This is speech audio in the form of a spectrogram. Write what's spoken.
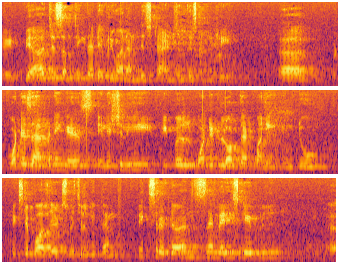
Right? Biyaj is something that everyone understands in this country. What is happening is initially people wanted to lock that money into fixed deposits which will give them fixed returns and very stable, uh,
